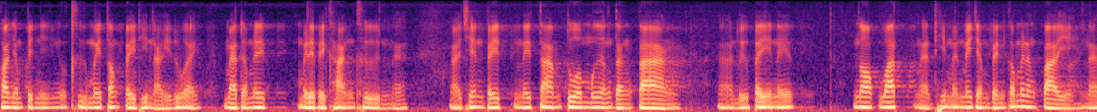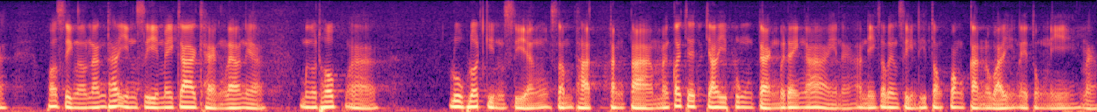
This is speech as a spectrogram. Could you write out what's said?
ความจำเป็นจริงก็คือไม่ต้องไปที่ไหนด้วย แม้แต่ไม่ไม่ได้ไปค้างคืนนะ เช่นไปในตามตัวเมืองต่างๆ หรือไปในนอกวัดนะที่มันไม่จำเป็นก็ไม่ต้องไปนะเพราะสิ่งเหล่านั้นถ้าอินทรีย์ไม่กล้าแข่งแล้วเนี่ยมือกระทบรูปรสกลิ่นเสียงสัมผัสต่างๆ มันก็จะใจปรุงแต่งไปได้ง่ายนะอันนี้ก็เป็นสิ่งที่ต้องป้องกันไว้ในตรงนี้นะ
